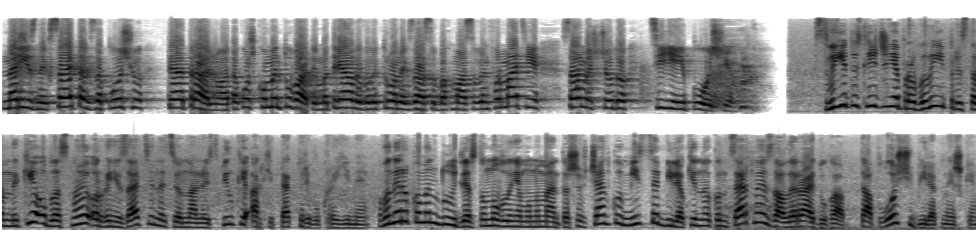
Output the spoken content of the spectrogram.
на різних сайтах за площу театральну, а також коментувати матеріали в електронних засобах масової інформації саме щодо цієї площі. Свої дослідження провели і представники обласної організації Національної спілки архітекторів України. Вони рекомендують для встановлення монумента Шевченку місце біля кіноконцертної зали Райдуга та площу біля книжки.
